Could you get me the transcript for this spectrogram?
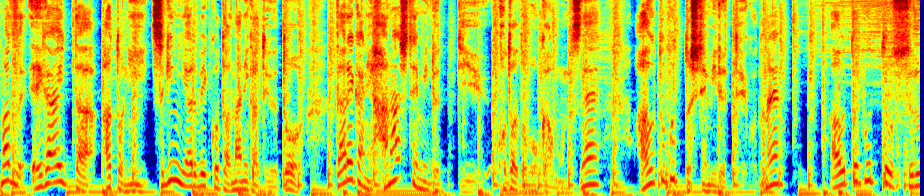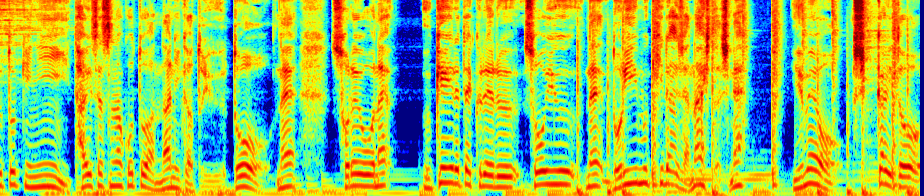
まず描いた後に次にやるべきことは何かというと、誰かに話してみるっていうことだと僕は思うんですね。アウトプットしてみるっていうことね。アウトプットするときに大切なことは何かというと、ね、それをね、受け入れてくれる、そういうね、ドリームキラーじゃない人たちね。夢をしかりと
